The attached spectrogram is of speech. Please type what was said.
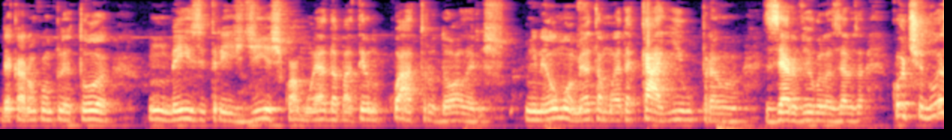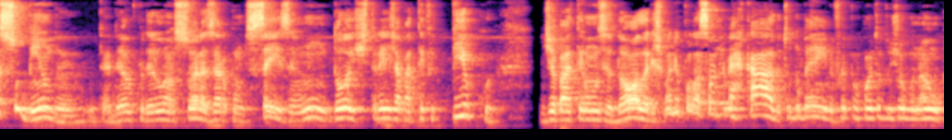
O Decaron completou um mês e três dias com a moeda batendo 4 dólares. Em nenhum momento a moeda caiu para 0,00. Continua subindo, entendeu? Quando ele lançou era 0,6, em 1, 2, 3, já bateu pico de bater 11 dólares, manipulação de mercado, tudo bem, não foi por conta do jogo não,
